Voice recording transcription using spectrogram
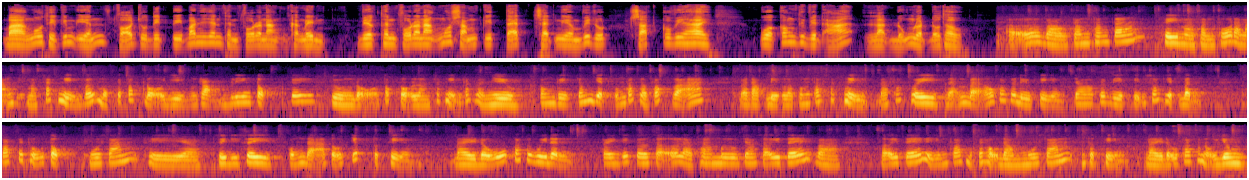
Bà Ngô Thị Kim Yến, Phó Chủ tịch Ủy ban nhân dân thành phố Đà Nẵng khẳng định, việc thành phố Đà Nẵng mua sắm kit test xét nghiệm virus SARS-CoV-2 của công ty Việt Á là đúng luật đấu thầu. Ở vào trong tháng 8 khi mà thành phố Đà Nẵng mà xét nghiệm với một cái tốc độ diện rộng liên tục, cái cường độ tốc độ làm xét nghiệm rất là nhiều, công việc chống dịch cũng rất là vất vả và đặc biệt là công tác xét nghiệm đã phát huy, đảm bảo các cái điều kiện cho cái việc kiểm soát dịch bệnh. Các cái thủ tục mua sắm thì à, CDC cũng đã tổ chức thực hiện đầy đủ các cái quy định trên cái cơ sở là tham mưu cho Sở Y tế và Sở Y tế thì cũng có một cái hội đồng mua sắm, thực hiện đầy đủ các cái nội dung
